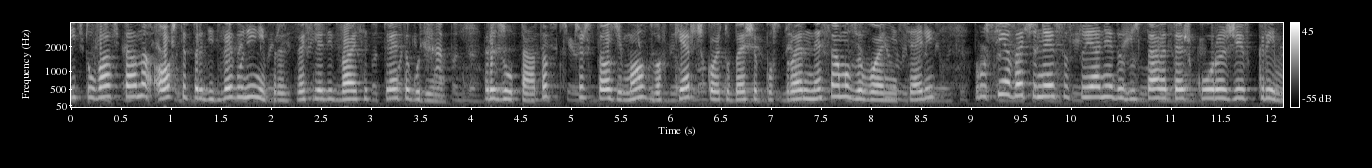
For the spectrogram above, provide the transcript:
И това стана още преди две години, през 2023 година. Резултатът, чрез този мост в Керч, който беше построен не само за военни цели, Русия вече не е в състояние да доставя тежко оръжие в Крим.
